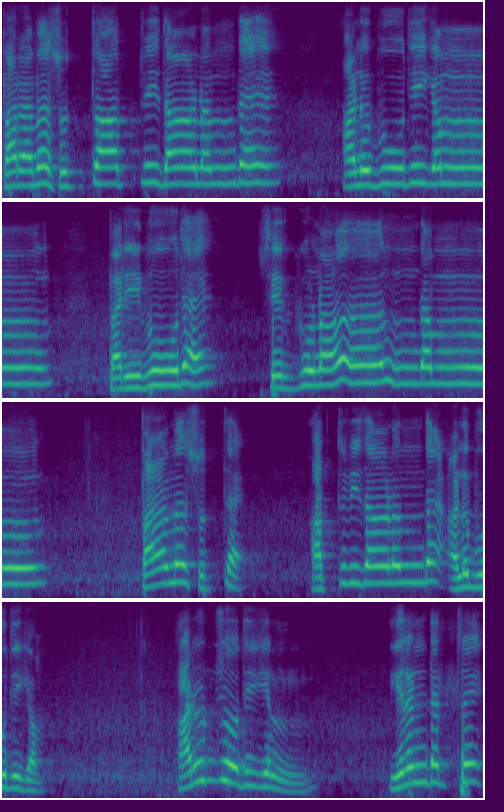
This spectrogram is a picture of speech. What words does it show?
பரம சுத்தாத்விதானந்த அனுபூதிகம். பரிபூத சிற்குணாந்தம். பரமசுத்த அத்விதானந்த அனுபூதிகம். அருட்ஜோதியின் இரண்டற்ற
